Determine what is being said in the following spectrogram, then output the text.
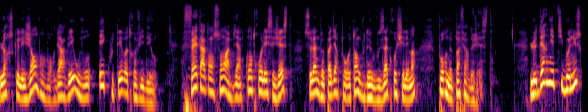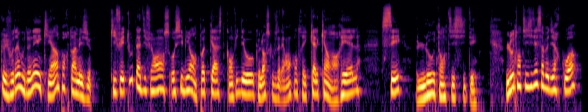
lorsque les gens vont vous regarder ou vont écouter votre vidéo. Faites attention à bien contrôler ces gestes. Cela ne veut pas dire pour autant que vous devez vous accrocher les mains pour ne pas faire de gestes. Le dernier petit bonus que je voudrais vous donner et qui est important à mes yeux, qui fait toute la différence aussi bien en podcast qu'en vidéo que lorsque vous allez rencontrer quelqu'un en réel, c'est l'authenticité. L'authenticité, ça veut dire quoi?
